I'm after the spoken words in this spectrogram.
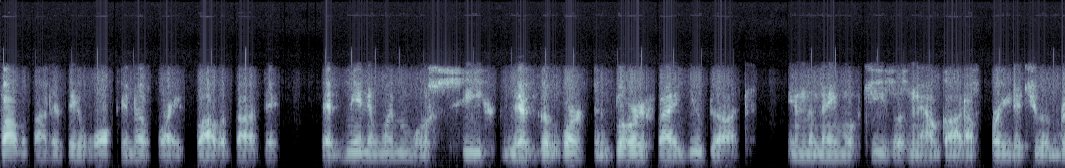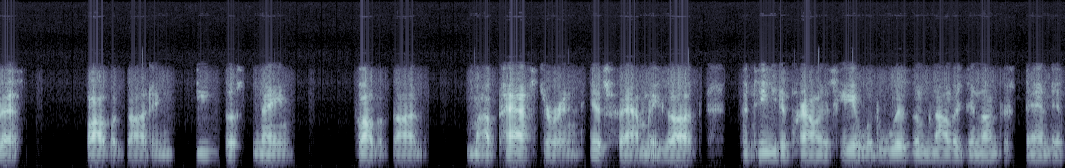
Father God, as they're walking upright, Father God, that, that men and women will see their good works and glorify you, God. In the name of Jesus now, God, I pray that you would bless, Father God, in Jesus' name. Father God, my pastor and his family, God, continue to crown his head with wisdom, knowledge, and understanding.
